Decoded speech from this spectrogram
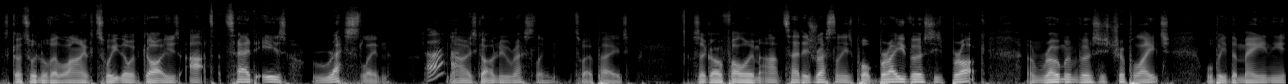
let's go to another live tweet that we've got. Who's at Ted is wrestling. Ah. Now he's got a new wrestling Twitter page. So go follow him at Ted is wrestling. He's put Bray versus Brock and Roman versus Triple H will be the Mania,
